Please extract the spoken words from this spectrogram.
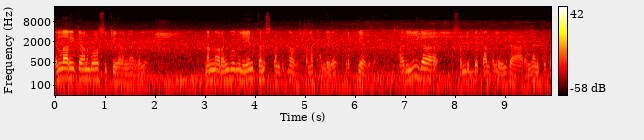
ಎಲ್ಲ ರೀತಿಯ ಅನುಭವ ಸಿಕ್ಕಿದೆ ರಂಗಾಯಣದಲ್ಲಿ. ನನ್ನ ರಂಗಭೂಮಿಯಲ್ಲಿ ಏನು ಕನಸು ಕಂಡಿದ್ನೋ ಅದಷ್ಟೆಲ್ಲ ಕಂಡಿದೆ, ತೃಪ್ತಿಯಾಗಿದೆ. ಆದರೆ ಈಗ ಸಂದಿಗ್ಧ ಕಾಲದಲ್ಲಿ ಈಗ ರಂಗಾಯಣಕ್ಕೊಬ್ಬ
